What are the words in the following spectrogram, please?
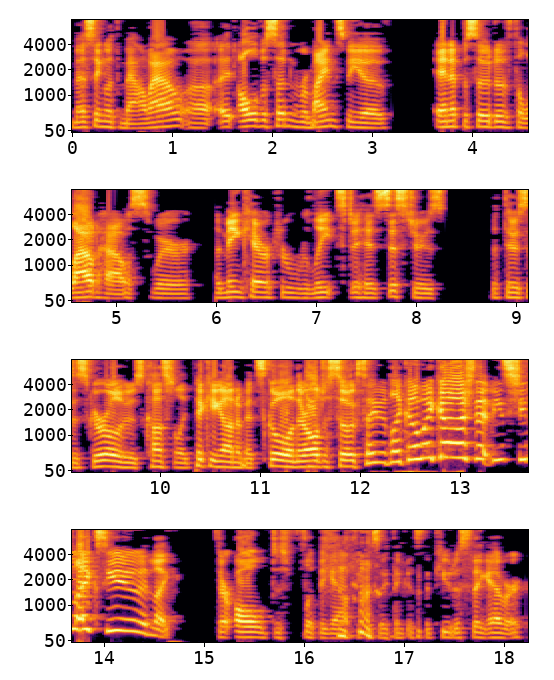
messing with Mao Mao. Uh, it all of a sudden reminds me of an episode of The Loud House where the main character relates to his sisters that there's this girl who's constantly picking on him at school and they're all just so excited like oh my gosh that means she likes you and like they're all just flipping out because they think it's the cutest thing ever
